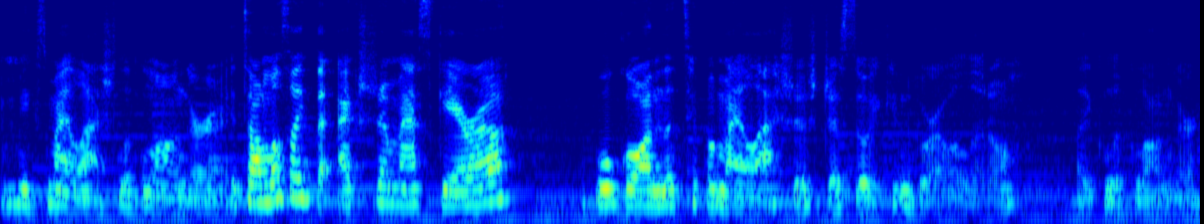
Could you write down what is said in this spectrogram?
makes my lash look longer. It's almost like the extra mascara will go on the tip of my lashes just so it can grow a little, like look longer.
